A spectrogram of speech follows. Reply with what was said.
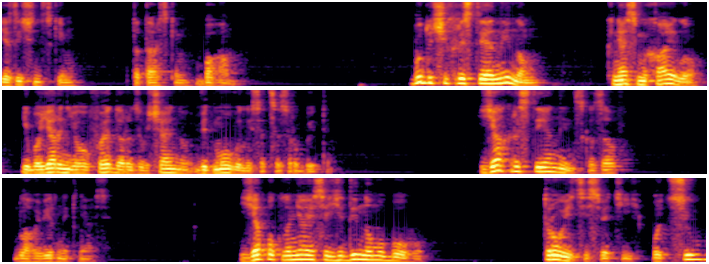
язичницьким татарським богам. Будучи християнином, князь Михайло і боярин його Федор, звичайно, відмовилися це зробити. Я християнин, сказав благовірний князь. Я поклоняюся єдиному Богу, Троїці святій, Отцю,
